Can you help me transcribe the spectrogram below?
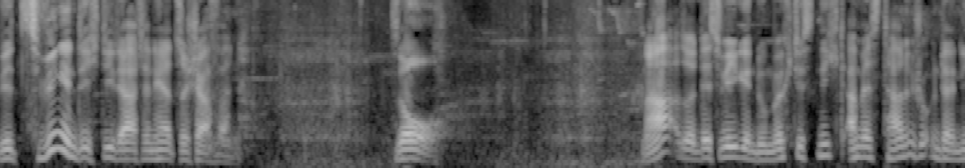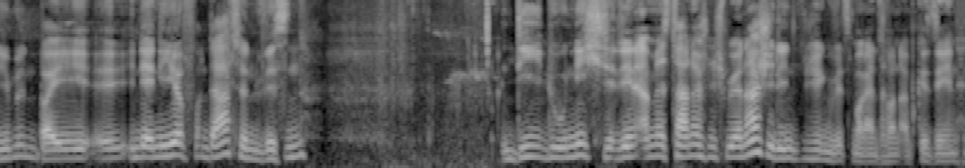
wir zwingen dich, die Daten herzuschaffen. So. Na, also deswegen, du möchtest nicht amerikanische Unternehmen bei, äh, in der Nähe von Daten wissen, die du nicht den amerikanischen Spionagediensten schicken willst, mal ganz davon abgesehen,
